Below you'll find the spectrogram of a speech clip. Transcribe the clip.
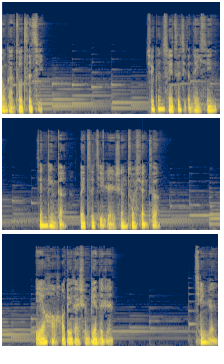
勇敢做自己，去跟随自己的内心，坚定的为自己人生做选择。也要好好对待身边的人，亲人、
